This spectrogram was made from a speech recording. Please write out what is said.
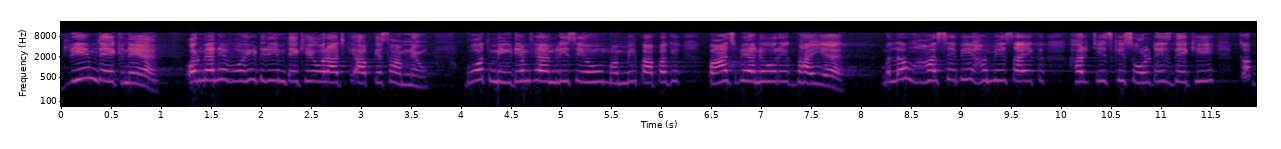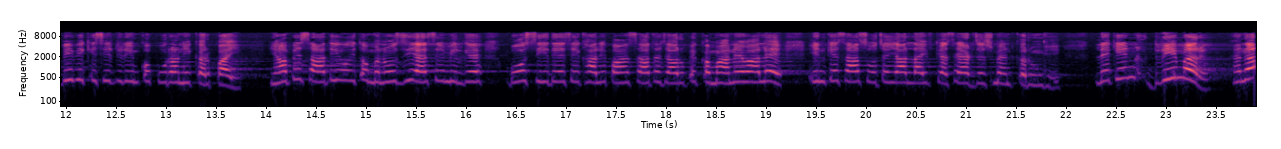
ड्रीम देखने हैं। और मैंने वही ड्रीम देखे और आज के आपके सामने हूँ। बहुत मीडियम फैमिली से हूँ। मम्मी पापा के पाँच बहनें और एक भाई है। मतलब वहाँ से भी हमेशा एक, हर चीज़ की शॉर्टेज देखी, कभी भी किसी ड्रीम को पूरा नहीं कर पाई। यहाँ पे शादी हुई तो मनोज जी ऐसे मिल गए, बहुत सीधे से खाली पाँच सात हज़ार रुपए कमाने वाले। इनके साथ सोचा, यार लाइफ कैसे एडजस्टमेंट करूँगी? लेकिन ड्रीमर है ना,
